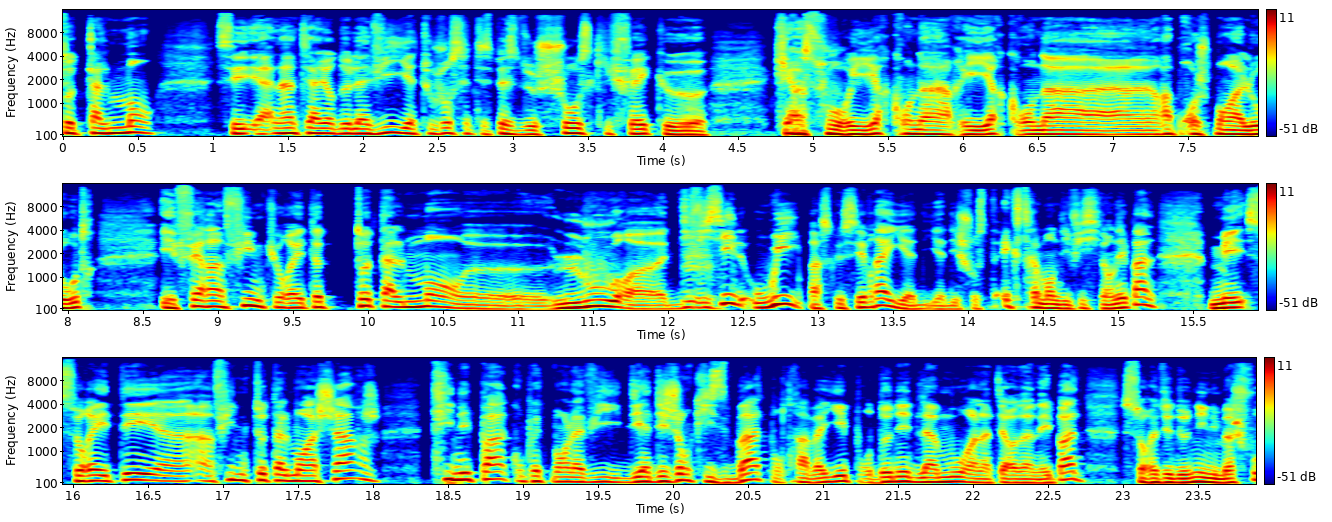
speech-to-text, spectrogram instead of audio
totalement. C'est à l'intérieur de la vie, il y a toujours cette espèce de chose qui fait que qu'il y a un sourire, qu'on a un rire, qu'on a un rapprochement à l'autre. Et faire un film qui aurait été totalement euh, lourd, euh, difficile, oui, parce que c'est vrai, il y, a, des choses extrêmement difficiles en EHPAD, mais ça aurait été un, un film totalement à charge qui n'est pas complètement la vie. Il y a des gens qui se battent pour travailler, pour donner de l'amour à l'intérieur d'un EHPAD. Ça aurait été donné une image fausse.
